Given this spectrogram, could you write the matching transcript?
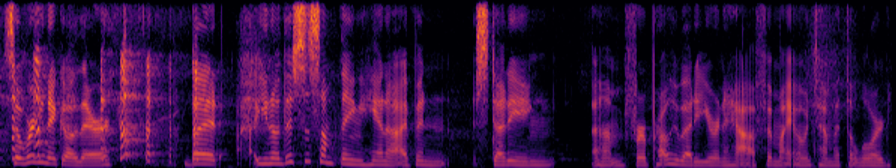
so we're going to go there. But you know, this is something Hannah I've been studying um, for probably about a year and a half in my own time with the Lord.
